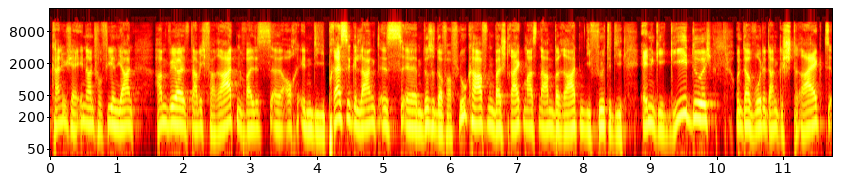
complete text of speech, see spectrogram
kann mich erinnern, vor vielen Jahren haben wir, darf ich verraten, weil es äh, auch in die Presse gelangt ist, äh, im Düsseldorfer Flughafen bei Streikmaßnahmen beraten. Die führte die NGG durch und da wurde dann gestreikt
